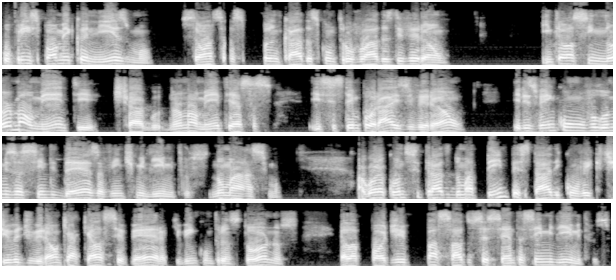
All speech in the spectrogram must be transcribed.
o principal mecanismo são essas pancadas com trovoadas de verão. Então, assim, normalmente, Thiago, normalmente essas, esses temporais de verão, eles vêm com volumes assim de 10 a 20 milímetros, no máximo. Agora, quando se trata de uma tempestade convectiva de verão, que é aquela severa, que vem com transtornos, ela pode passar dos 60 a 100 milímetros.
